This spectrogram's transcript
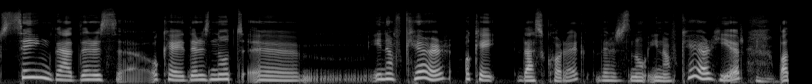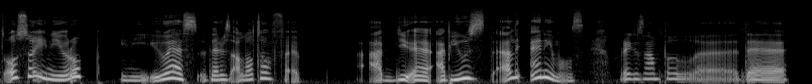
saying that there is uh, okay there is not um, enough care. Okay that's correct. There is no enough care here. Mhm. but also in Europe in the US there is a lot of uh, abu- uh, abused animals. For example uh, the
